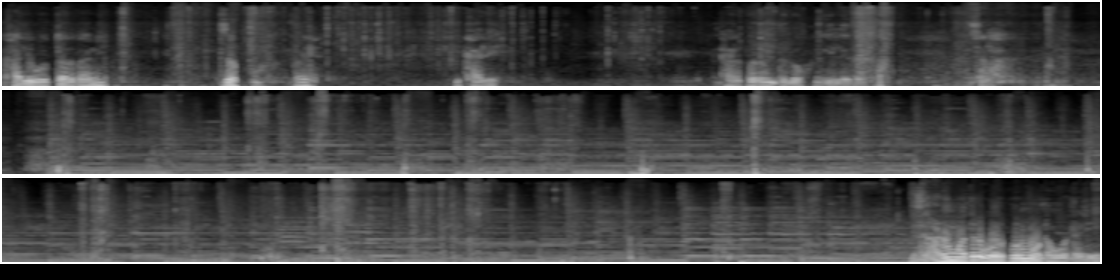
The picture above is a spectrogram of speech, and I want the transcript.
खाली उतरताना जपून पाहिलं? की खाली. खालपर्यंत लोक गेले जातात झाडं मात्र भरपूर मोठं मोठं आहे.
